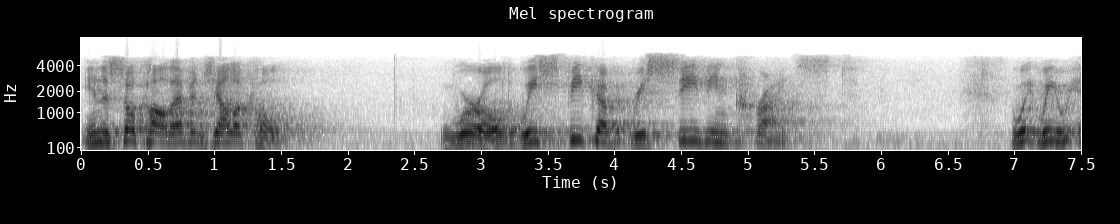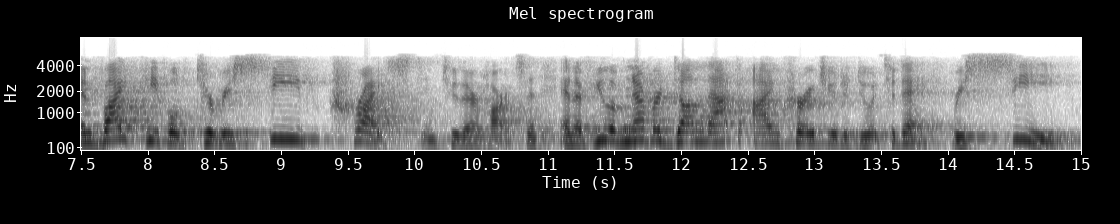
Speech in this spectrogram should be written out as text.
In the so called evangelical world, we speak of receiving Christ. We, we, invite people to receive Christ into their hearts. And, and if you have never done that, I encourage you to do it today. Receive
